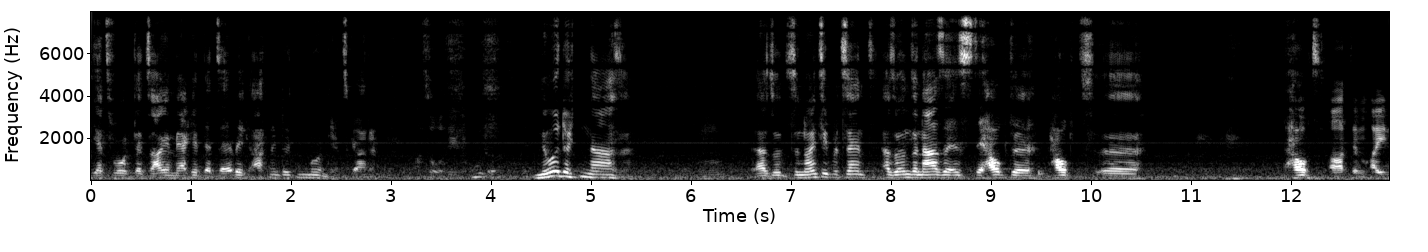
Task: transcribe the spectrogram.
jetzt wo ich das sage, merke ich dasselbe, ich atme durch den Mund jetzt gerade. Achso, die Route. Nur durch die Nase. Mhm. Also zu 90 Prozent, also unsere Nase ist der Haupt, äh, Haupt, äh, Haupt Atem, ein,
